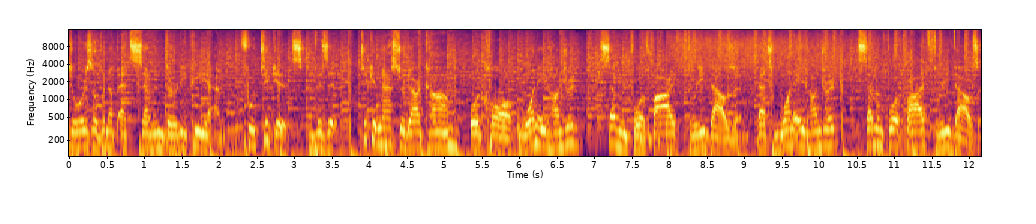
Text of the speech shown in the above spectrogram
Doors open up at 7:30 p.m. For tickets, visit ticketmaster.com or call 1-800-745-3000. That's 1-800-745-3000.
